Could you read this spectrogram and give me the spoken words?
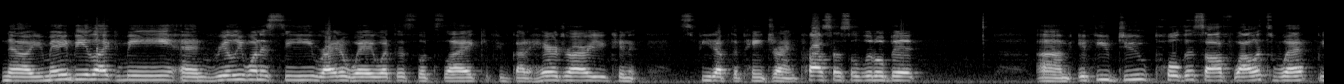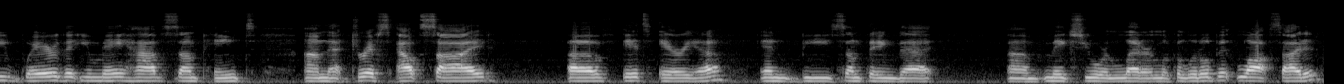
Now you may be like me and really want to see right away what this looks like. If you've got a hair dryer, you can speed up the paint drying process a little bit. Um, if you do pull this off while it's wet, beware that you may have some paint um, that drifts outside of its area and be something that um, makes your letter look a little bit lopsided.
